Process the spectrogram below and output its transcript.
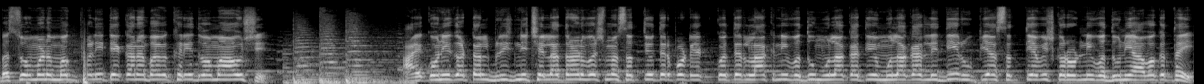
બસો મણ મગફળી ટેકાના ભાવે ખરીદવામાં આવશે. આઇકોનિક અટલ બ્રિજની છેલ્લા ત્રણ વર્ષમાં સત્યોતેર પોઈન્ટ એકોતેર લાખની વધુ મુલાકાતીઓએ મુલાકાત લીધી. રૂપિયા સત્યાવીસ કરોડની વધુની આવક થઈ.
